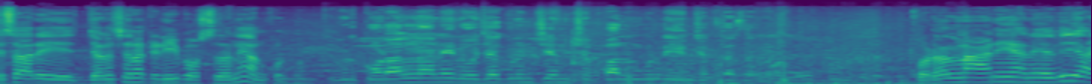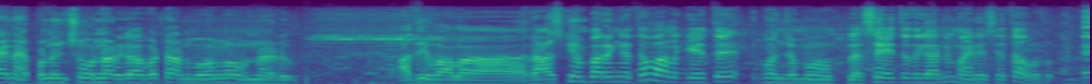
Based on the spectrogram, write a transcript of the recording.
ఈసారి జనసేన టీడీపీ వస్తుందని అనుకుంటున్నాం. ఇప్పుడు కొడాలని రోజా గురించి ఏం చెప్పాలనుకుంటే ఏం చెప్తారు సార్? కొడల నాని అనేది ఆయన ఎప్పటి నుంచో ఉన్నాడు కాబట్టి అనుభవంలో ఉన్నాడు. అది వాళ్ళ రాజకీయం పరంగా అయితే వాళ్ళకైతే కొంచెం ప్లస్ అవుతుంది కానీ మైనస్ అయితే అవ్వదు. అంటే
